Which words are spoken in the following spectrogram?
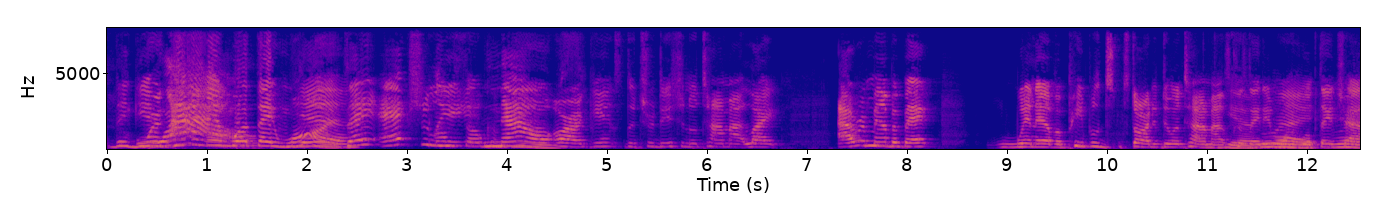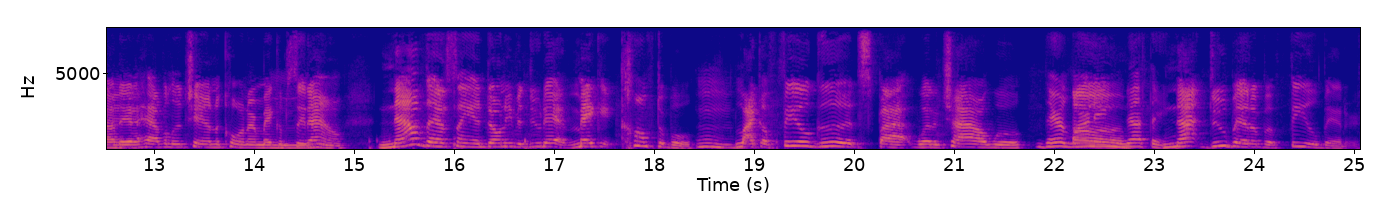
They get we're giving them what they want. Yeah. They actually so now are against the traditional timeout. Like I remember back whenever people started doing timeouts because Yeah. they didn't want to Right, whoop their child, right. Mm-hmm. they'd have a little chair in the corner and make them sit down. Now they're saying don't even do that. Make it comfortable, Mm. like a feel good spot where the child will They're learning um, nothing. not do better but feel better.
